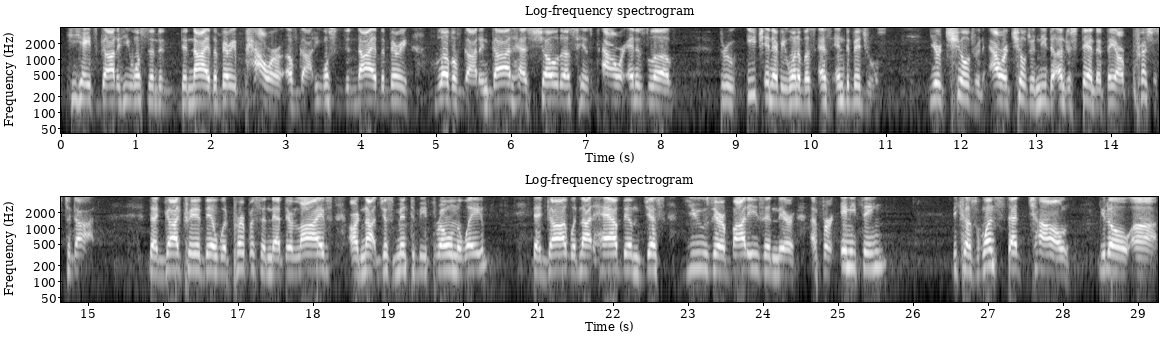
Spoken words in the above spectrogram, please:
He hates God and he wants to de- deny the very power of God. He wants to deny the very love of God. And God has showed us his power and his love through each and every one of us as individuals. Your children, our children, need to understand that they are precious to God that God created them with purpose and that their lives are not just meant to be thrown away, that God would not have them just use their bodies and their uh, for anything because once that child, you know, uh,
